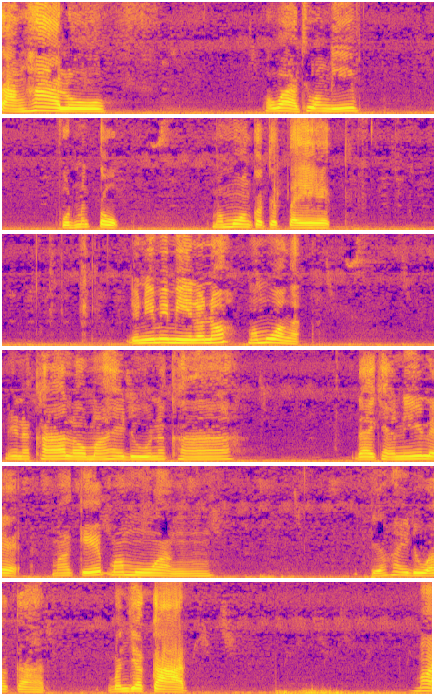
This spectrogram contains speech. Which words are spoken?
สั่งห้าโล เพราะว่าช่วงนี้ฝนมันตก มะม่วงก็จะแตก เดี๋ยวนี้ไม่มีแล้วเนาะมะม่วงอะ่ะ นี่นะคะเรามาให้ดูนะคะ ได้แค่นี้แหละ มาเก็บมะม่วง เดี๋ยวให้ดูอากาศ บรรยากาศ ไม่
